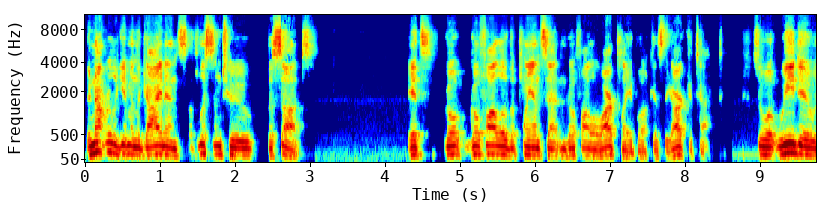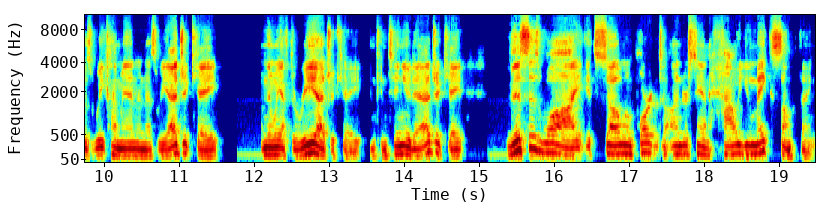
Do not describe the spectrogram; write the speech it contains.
they're not really given the guidance of listen to the subs. It's go go follow the plan set and go follow our playbook as the architect. So what we do is we come in and as we educate and then we have to re-educate and continue to educate this is why it's so important to understand how you make something.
